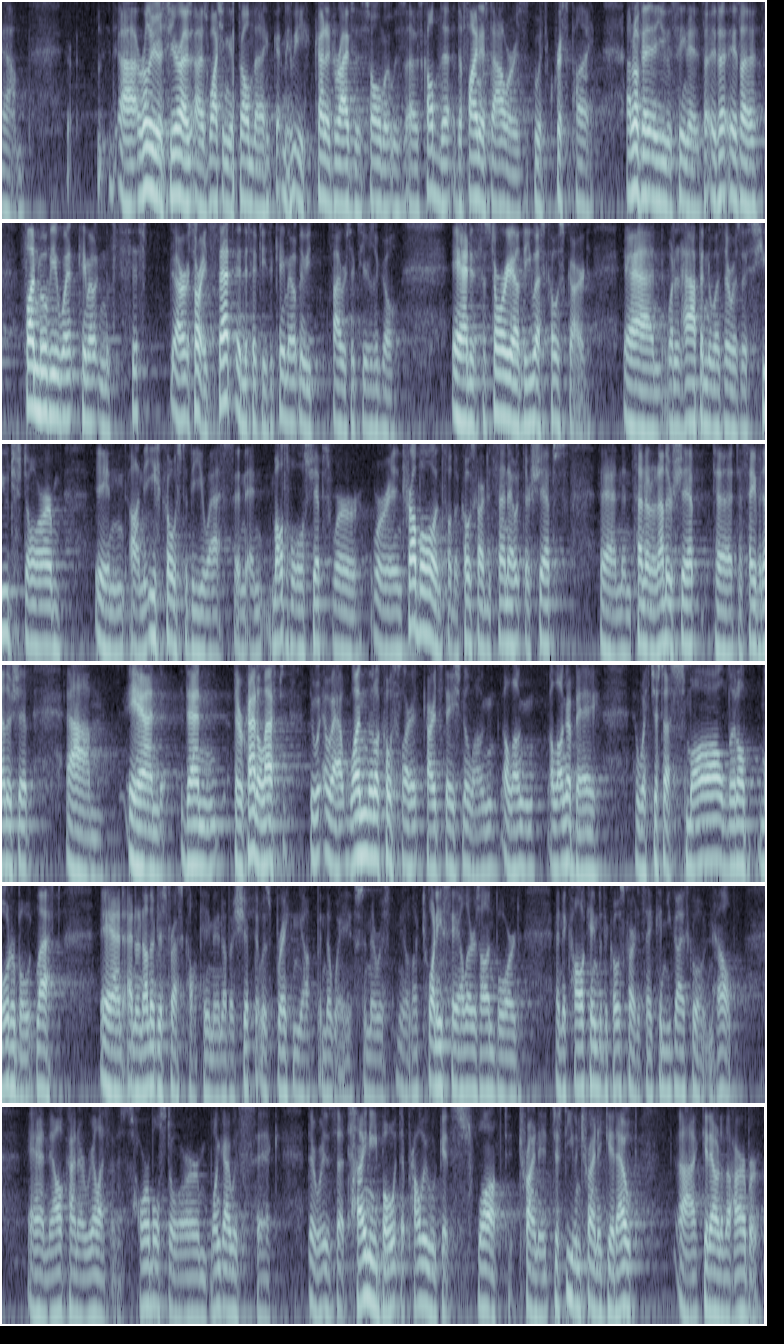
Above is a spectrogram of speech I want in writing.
Um, uh, earlier this year, I, I, was watching a film that maybe kind of drives this home. It was, uh, it was called the, the Finest Hours with Chris Pine. I don't know if any of you have seen it. It's a, it's a, it's a fun movie. It came out in the 50, or sorry, it's set in the 50s. It came out maybe five or six years ago. And it's the story of the U.S. Coast Guard. And what had happened was there was this huge storm in, on the east coast of the U.S., and, and multiple ships were, were in trouble, and so the Coast Guard had sent out their ships and then sent out another ship to, to save another ship. Um, and then they were kind of left at one little Coast Guard station along, along, along a bay with just a small little motorboat left. And, and another distress call came in of a ship that was breaking up in the waves. And there was you know, like 20 sailors on board. And the call came to the Coast Guard to say, Can you guys go out and help? And they all kind of realized that this horrible storm. One guy was sick. There was a tiny boat that probably would get swamped trying to, just even trying to get out, uh, get out of the harbor.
